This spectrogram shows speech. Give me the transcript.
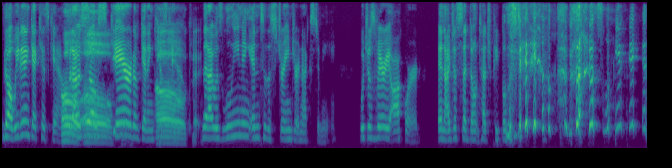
no, we didn't get kiss cam, but I Oh, was so oh, okay. scared of getting kiss Oh, cam okay. that I was leaning into the stranger next to me, which was very awkward. And I just said, "Don't touch people in the stadium." but I was leaning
